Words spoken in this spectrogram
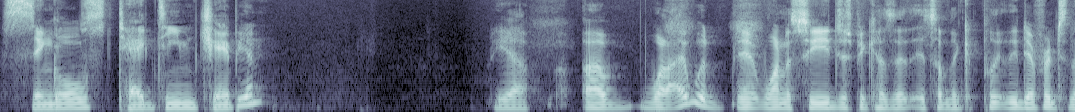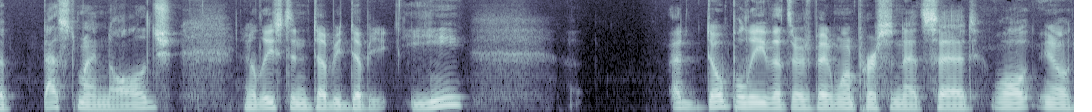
singles tag team champion? Yeah. Uh, what I would want to see, just because it's something completely different to the best of my knowledge, you know, at least in WWE, I don't believe that there's been one person that said, well, you know,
